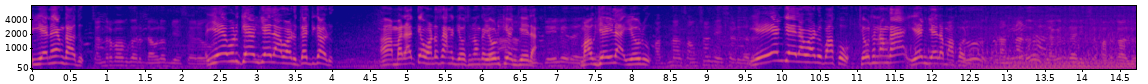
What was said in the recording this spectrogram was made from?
ఈయనేం కాదు. చంద్రబాబు గారు డెవలప్ చేశారు. ఏ ఊడికేం చేయలే వాడు గడ్డిగాడు. మరి అయితే వంట సంగతి చూస్తున్నాం ఇంకా ఎవడికేం చేయలే. చేయలేదా మాకు చేయలే ఎవడు. ఏం చేయలే వాడు మాకు. చెబుతున్నాంగా ఏం చేయలే మాకు అంటున్నాడు జగన్ గారు పథకాలు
